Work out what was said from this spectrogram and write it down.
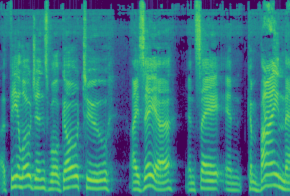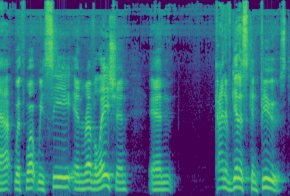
uh, theologians will go to Isaiah and say, and combine that with what we see in Revelation and kind of get us confused.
